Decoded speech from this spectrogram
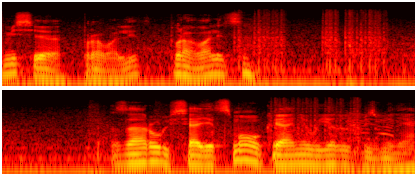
миссия провалит... провалится. За руль сядет Смоук, и они уедут без меня.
